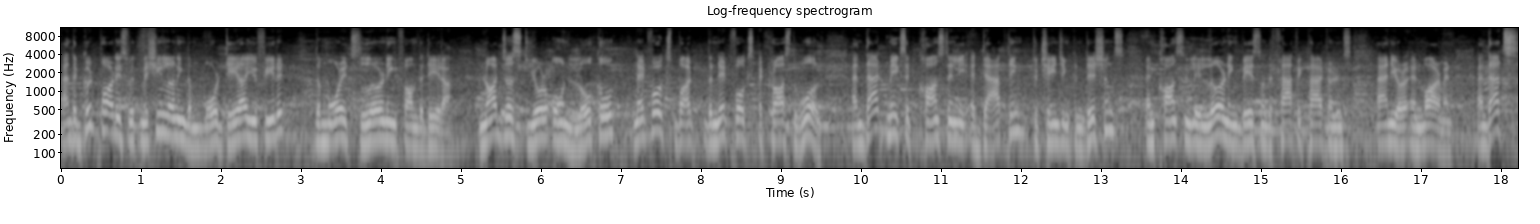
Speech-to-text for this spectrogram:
And the good part is with machine learning, the more data you feed it, the more it's learning from the data not just your own local networks, but the networks across the world. And that makes it constantly adapting to changing conditions and constantly learning based on the traffic patterns and your environment. And that's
